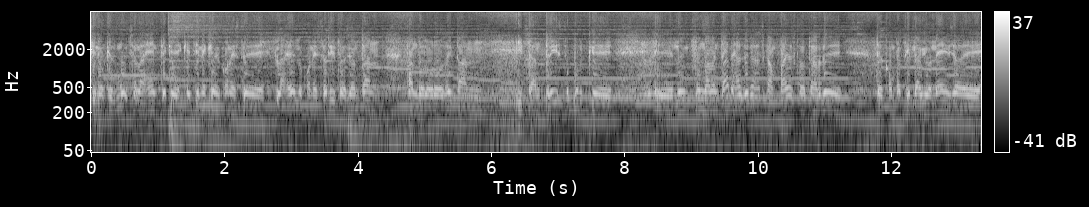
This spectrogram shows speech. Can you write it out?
sino que es mucha la gente que, tiene que ver con este flagelo, con esta situación tan, tan dolorosa y tan, y tan triste, porque eh, lo fundamental es hacer esas campañas, tratar de, de combatir la violencia, de,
